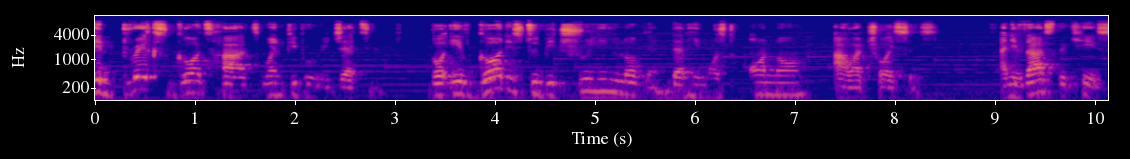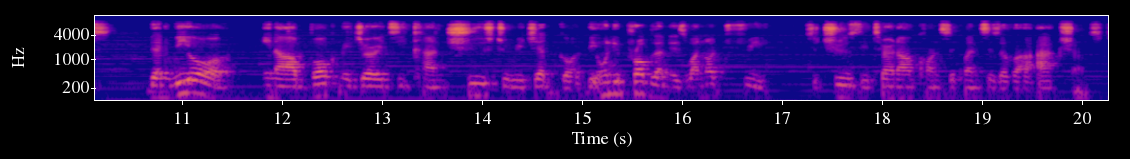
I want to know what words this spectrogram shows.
It breaks God's heart when people reject Him. But if God is to be truly loving, then he must honor our choices. And if that's the case, then we all, in our bulk majority, can choose to reject God. The only problem is we're not free to choose the eternal consequences of our actions.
